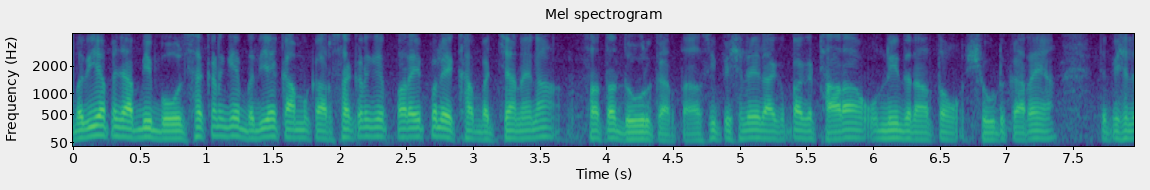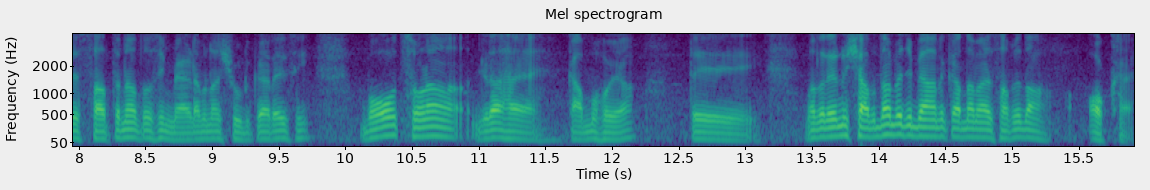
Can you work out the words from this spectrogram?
ਵਧੀਆ ਪੰਜਾਬੀ ਬੋਲ ਸਕਣਗੇ, ਵਧੀਆ ਕੰਮ ਕਰ ਸਕਣਗੇ, ਪਰ ਇਹ ਭੁਲੇਖਾ ਬੱਚਿਆਂ ਨੇ ਨਾ ਸਾਡਾ ਦੂਰ ਕਰਤਾ। ਅਸੀਂ ਪਿਛਲੇ ਲਗਭਗ 18 19 ਦਿਨਾਂ ਤੋਂ ਸ਼ੂਟ ਕਰ ਰਹੇ ਹਾਂ ਤੇ ਪਿਛਲੇ 7 ਦਿਨਾਂ ਤੋਂ ਅਸੀਂ ਮੈਡਮ ਨਾਲ ਸ਼ੂਟ ਕਰ ਰਹੇ ਸੀ। ਬਹੁਤ ਸੋਹਣਾ ਜਿਹੜਾ ਹੈ ਕੰਮ ਹੋਇਆ ਤੇ ਮਤਲਬ ਇਹਨੂੰ ਸ਼ਬਦਾਂ ਵਿੱਚ ਬਿਆਨ ਕਰਨਾ ਮੈਂ ਸਮਝਦਾ ਔਖਾ ਹੈ।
